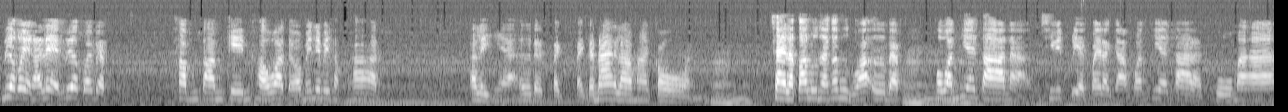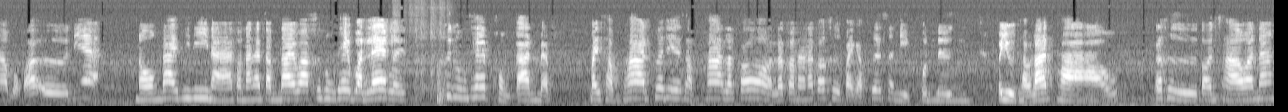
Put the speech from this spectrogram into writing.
เลือกไว้อย่างนั้นแหละเลือกไว้แบบทำตามเกณฑ์เขาอะแต่ว่าไม่ได้ไปสัมภาษณ์อะไรเงี้ยเออแต่แต่แต่ก็ได้รามาก่อนอืม ใช่แล้วก็รู้นั้นก็ถือว่าเออแบบอืมพอวันที่อาจารย์อะ ชีวิตเปลี่ยนไปหลังจากวันที่อาจารย์อะโทรมา บอกว่าเออเนี่ยน้องได้ที่นี่นะ ตอนนั้นอะจำได้ว่าขึ้นกรุงเทพวันแรกเลย ขึ้นกรุงเทพของการแบบไปสัมภาษณ์เพื่อที่จะสัมภาษณ์แล้วก็ แล้วตอนนั้นก็คือไปกับเพื่อนสนิทคนหนึ่งไปอยู่แถวลาดพร้าว ก็คือตอนเช้าอะนั่ง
